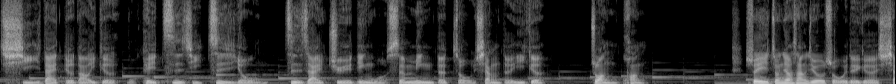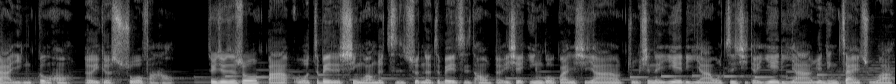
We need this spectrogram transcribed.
期待得到一个我可以自己自由自在决定我生命的走向的一个状况？所以，宗教上就有所谓的一个下因构哈的一个说法哈。这就是说，把我这辈子姓王的子孙的这辈子吼的一些因果关系啊、祖先的业力啊、我自己的业力啊、冤亲债主啊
